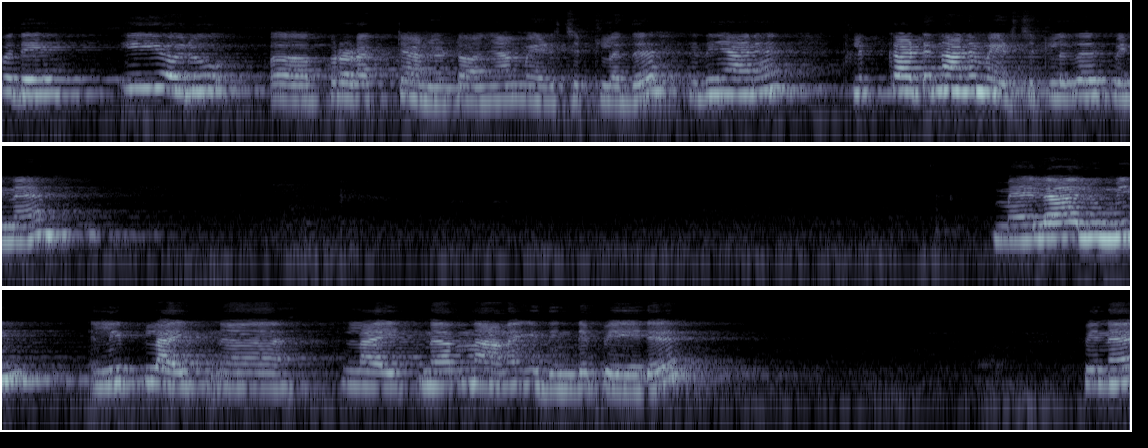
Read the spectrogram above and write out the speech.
അപ്പൊ ദേ ഈ ഒരു പ്രൊഡക്റ്റ് ആണ് കേട്ടോ ഞാൻ മേടിച്ചിട്ടുള്ളത്. ഇത് ഞാൻ ഫ്ലിപ്കാർട്ടിൽ നിന്നാണ് മേടിച്ചിട്ടുള്ളത്. പിന്നെ മെലാലുമിൻ ലിപ് ലൈറ്റ് ലൈറ്റ്നർ എന്നാണ് ഇതിന്റെ പേര്. പിന്നെ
